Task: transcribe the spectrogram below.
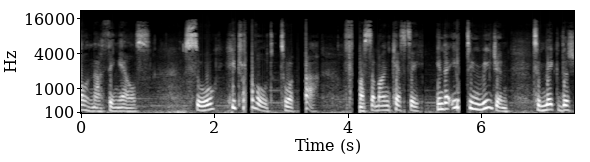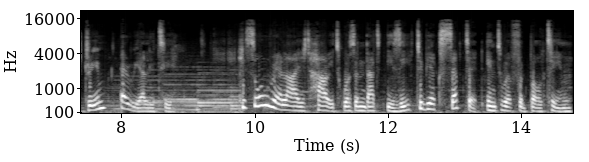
or nothing else. So he traveled to Accra from Asamankese in the eastern region to make this dream a reality. He soon realized how it wasn't that easy to be accepted into a football team.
